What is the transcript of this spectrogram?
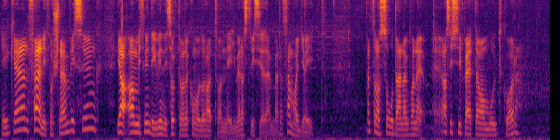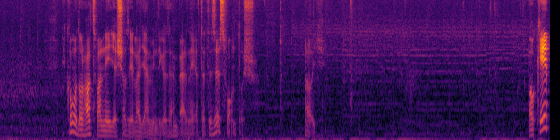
Igen, felnit most nem viszünk. Ja, amit mindig vinni szoktam, az a Commodore 64, mert azt viszi az ember, azt nem hagyja itt. Nem tudom, a szódának van-e, azt is szipeltem a múltkor. Egy Commodore 64-es azért legyen mindig az embernél, tehát ez, ez fontos. Ahogy. Oké, okay.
